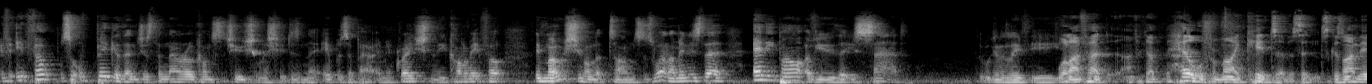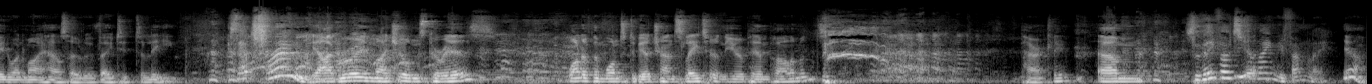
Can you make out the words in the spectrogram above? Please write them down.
it felt sort of bigger than just the narrow constitutional issue, doesn't it? It was about immigration, the economy. It felt emotional at times as well. I mean, is there any part of you that is sad that we're going to leave the EU? Well, I've had I've had hell from my kids ever since because I'm the only one in my household who voted to leave. is that true? Yeah, I've ruined my children's careers. One of them wanted to be a translator in the European Parliament. Apparently, um, So they voted to remain your family. yeah.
